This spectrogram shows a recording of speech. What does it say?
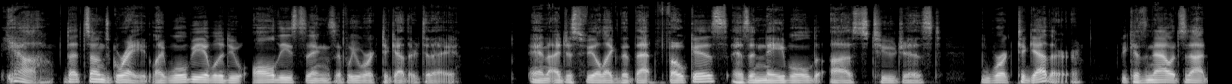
yeah, that sounds great. Like we'll be able to do all these things if we work together today. And I just feel like that that focus has enabled us to just work together because now it's not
